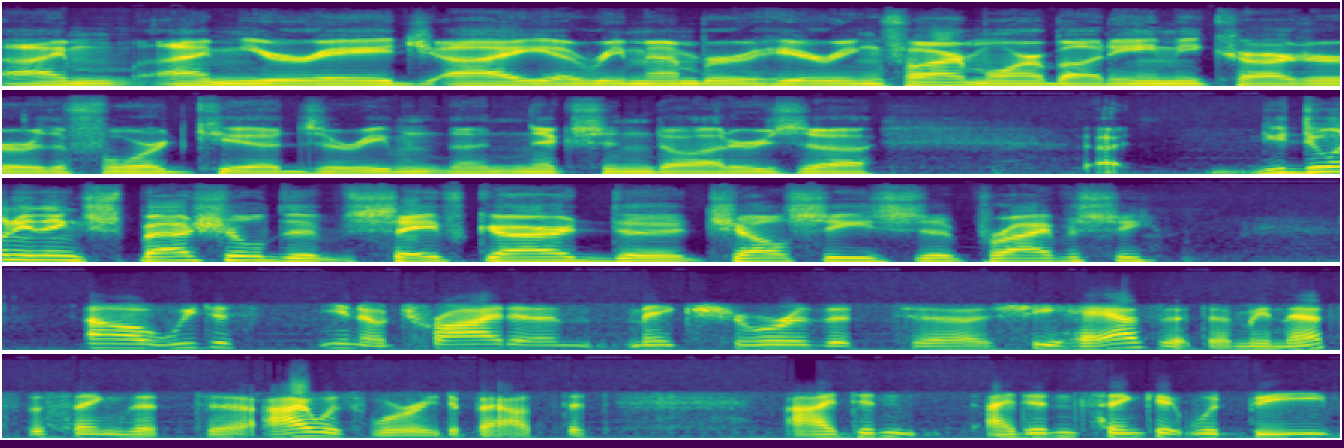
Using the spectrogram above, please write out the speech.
I'm I'm your age. I uh, remember hearing far more about Amy Carter or the Ford kids or even the Nixon daughters. Uh, uh, you do anything special to safeguard uh, Chelsea's uh, privacy? oh, we just, you know, try to make sure that uh, she has it. I mean, that's the thing that uh, I was worried about. That I didn't, I didn't think it would be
